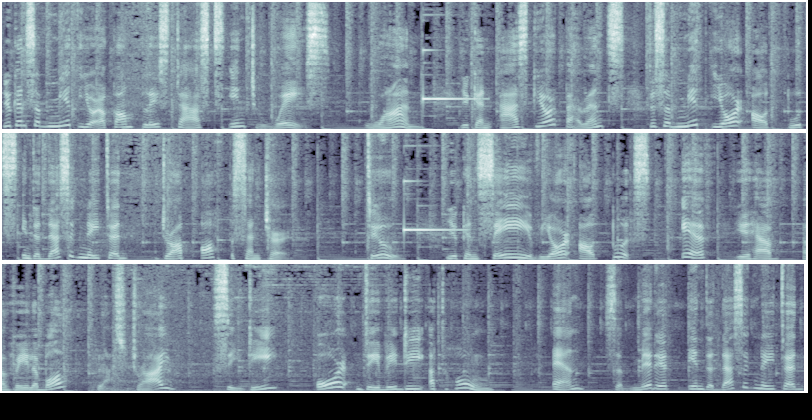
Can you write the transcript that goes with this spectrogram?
you can submit your accomplished tasks in two ways. One, you can ask your parents to submit your outputs in the designated drop-off center. Two, you can save your outputs if you have available flash drive, CD, or DVD at home and submit it in the designated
